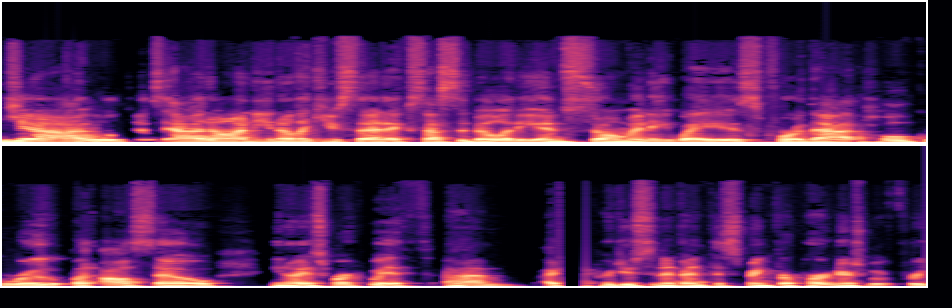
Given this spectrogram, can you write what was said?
Yeah, um, I will just add on, you know, like you said, accessibility in so many ways for that whole group, but also, you know, I just worked with, um, I produced an event this spring for partners with, for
